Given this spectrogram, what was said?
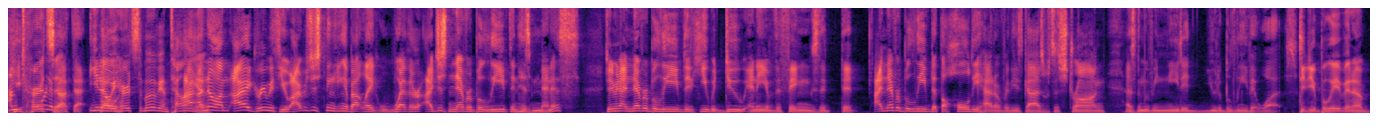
I'm he torn hurts about it. that. You know, no, he hurts the movie. I'm telling you. I, I know. I'm, I agree with you. I was just thinking about like whether I just never believed in his menace. Do you know what I mean? I never believed that he would do any of the things that that I never believed that the hold he had over these guys was as strong as the movie needed you to believe it was. Did you believe in a,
